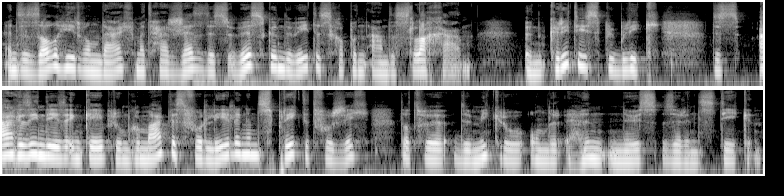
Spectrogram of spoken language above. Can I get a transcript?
en ze zal hier vandaag met haar zesdes wiskunde wetenschappen aan de slag gaan. Een kritisch publiek. Dus aangezien deze in Cape Room gemaakt is voor leerlingen, spreekt het voor zich dat we de micro onder hun neus zullen steken.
